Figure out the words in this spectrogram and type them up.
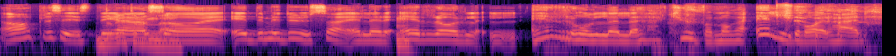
Ja, precis. Det är vem det alltså Eddie Meduza eller Mm. Errol... Errol eller... Gud vad många L det var i det här.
